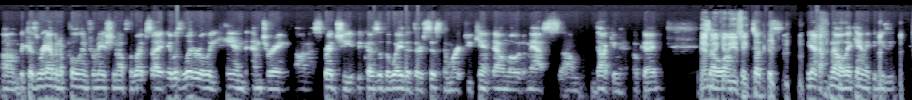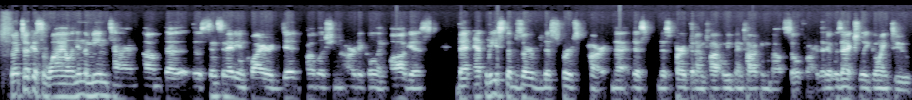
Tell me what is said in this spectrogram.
um, because we're having to pull information off the website. It was literally hand entering on a spreadsheet because of the way that their system worked. You can't download a mass um, document. Okay. Can't so, make it um, easy. It took us, yeah, no, they can't make it easy. So it took us a while, and in the meantime, um, the the Cincinnati Enquirer did publish an article in August that at least observed this first part, that this this part that I'm talking, we've been talking about so far, that it was actually going to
